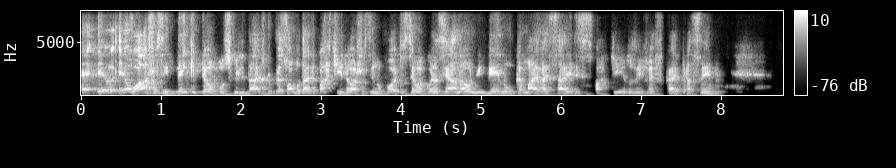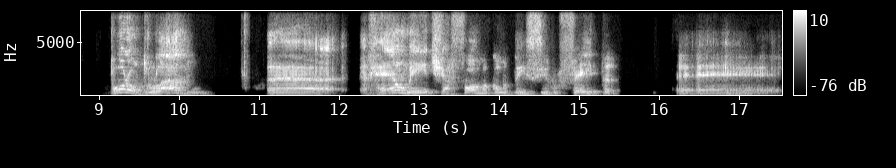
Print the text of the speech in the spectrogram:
é, eu, eu acho assim, tem que ter uma possibilidade do pessoal mudar de partido. Eu acho assim, não pode ser uma coisa assim, ah, não, ninguém nunca mais vai sair desses partidos e vai ficar aí para sempre. Por outro lado, é, realmente a forma como tem sido feita é, é,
